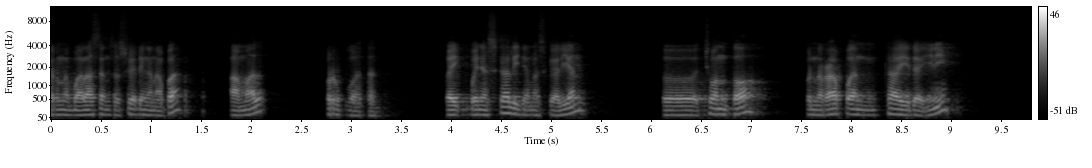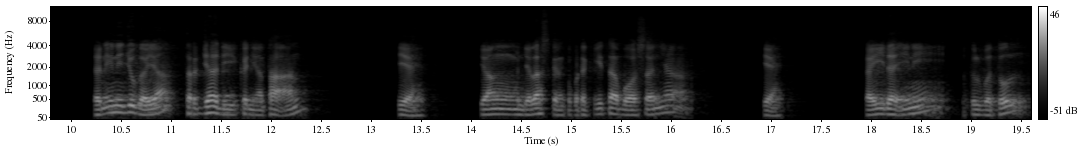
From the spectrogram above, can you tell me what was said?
Karena balasan sesuai dengan apa? Amal perbuatan. Baik, banyak sekali jamaah sekalian e, contoh penerapan kaidah ini dan ini juga ya terjadi kenyataan ya yang menjelaskan kepada kita bahwasanya ya kaidah ini betul-betul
